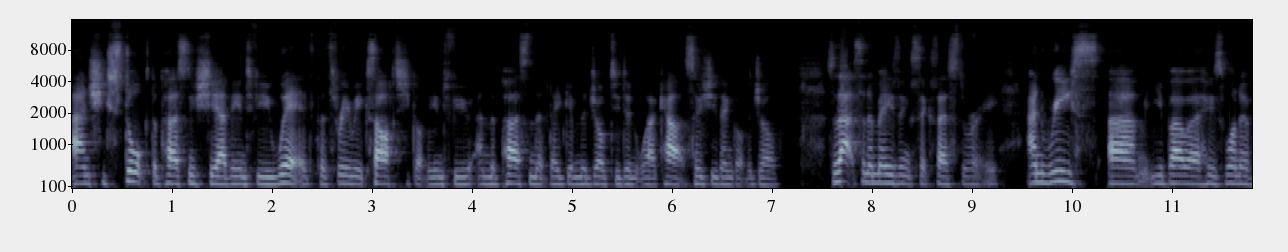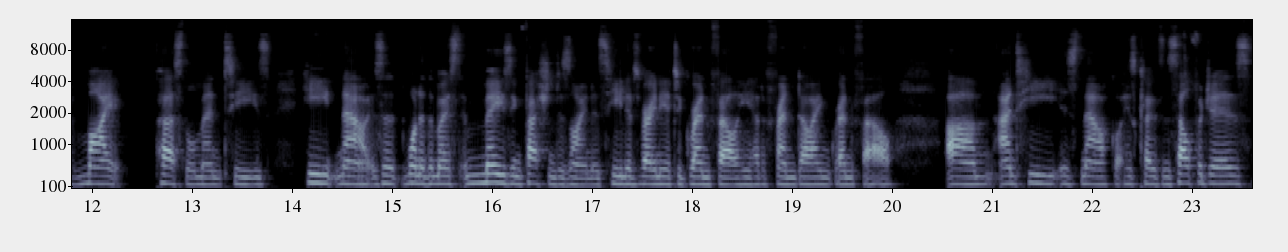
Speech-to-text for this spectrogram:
and she stalked the person who she had the interview with for three weeks after she got the interview and the person that they'd given the job to didn't work out so she then got the job. So that's an amazing success story. And reese um, who's one of my personal mentees he now is a, one of the most amazing fashion designers. He lives very near to grenfell. He had a friend die in grenfell. Um, and he is now got his clothes in selfridges.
